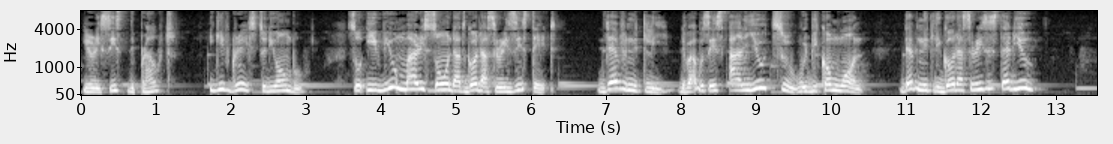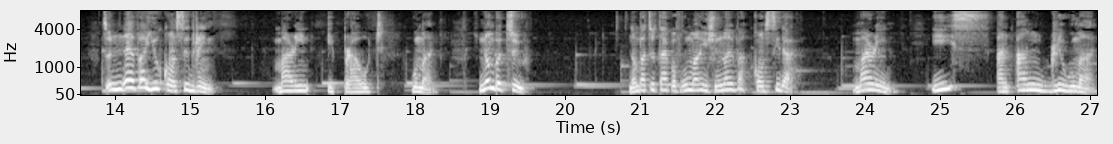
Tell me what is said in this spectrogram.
He resists the proud. He gives grace to the humble. So if you marry someone that god has resisted definitely the bible says and you too will become one. Definitely god has resisted you. So never you considering marrying a proud woman. Number two, number two type of woman you should never consider marrying is an angry woman.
